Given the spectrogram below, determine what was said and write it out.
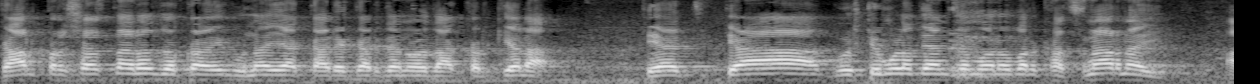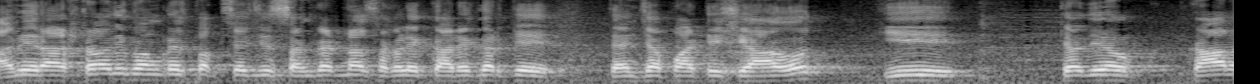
काल प्रशासनानं जो काही गुन्हा या कार्यकर्त्यांवर दाखल केला त्या त्या गोष्टीमुळं त्यांचं मनोबल खचणार नाही. आम्ही राष्ट्रवादी काँग्रेस पक्षाची संघटना सगळे कार्यकर्ते त्यांच्या पाठीशी आहोत. ही त्या देव काल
